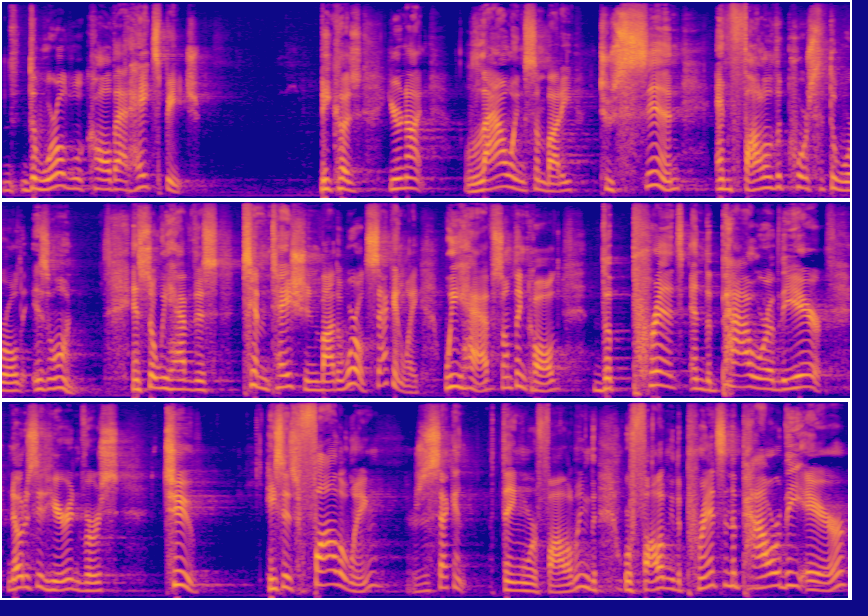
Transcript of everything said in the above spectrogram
the world will call that hate speech because you're not allowing somebody to sin and follow the course that the world is on. And so we have this temptation by the world. Secondly, we have something called the prince and the power of the air. Notice it here in verse 2. He says, following, there's a second thing we're following. We're following the prince and the power of the air,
